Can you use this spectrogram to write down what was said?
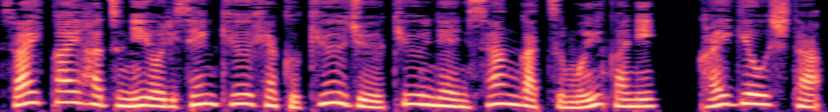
再開発により1999年3月6日に開業した。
